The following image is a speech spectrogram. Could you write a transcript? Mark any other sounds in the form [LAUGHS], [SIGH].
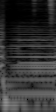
you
